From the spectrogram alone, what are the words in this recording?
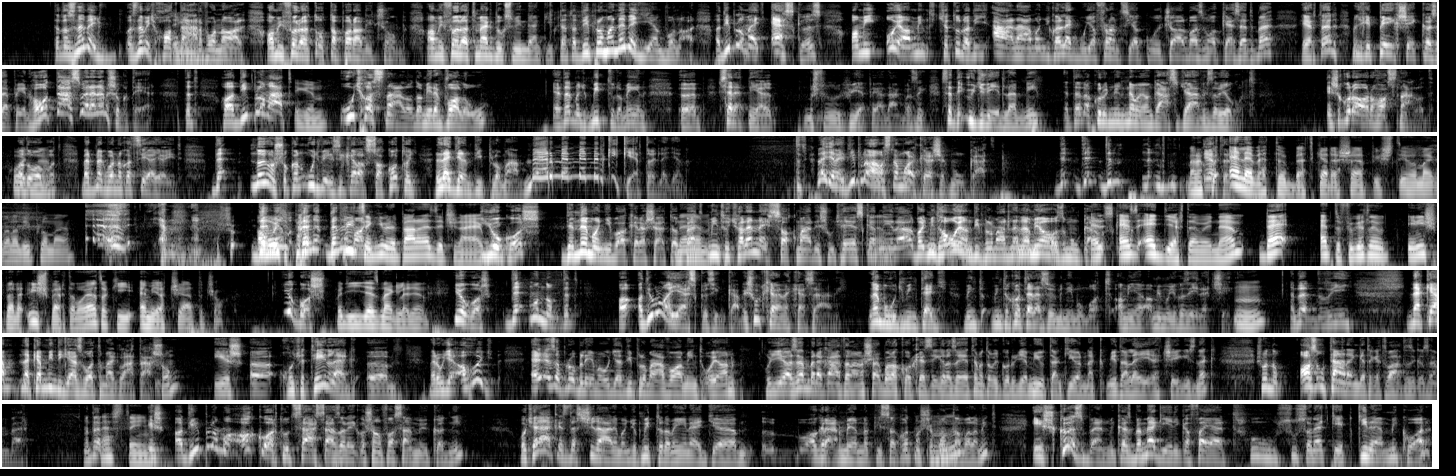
Tehát az nem egy, az nem egy határvonal, ami fölött ott a paradicsom, ami fölött megdugsz mindenkit. Tehát a diploma nem egy ilyen vonal. A diploma egy eszköz, ami olyan, mint hogyha tudod, így állnál mondjuk a legújabb francia kulcsal az a kezedbe, érted? Mondjuk egy pékség közepén. Ha ott állsz vele, nem sokat ér. Tehát ha a diplomát Igen. úgy használod, amire való, érted? Mondjuk mit tudom én, ö, szeretnél, most hülye példákban, az szeretnél ügyvéd lenni, érted? Akkor úgy mondjuk nem olyan gáz, hogy elvégzed a jogot. És akkor arra használod a Hogyne. dolgot, mert megvannak a céljaid. De nagyon sokan úgy végzik el a szakot, hogy legyen diplomám. Mert, mert, mert, mert ki kérte, hogy legyen. Tehát legyen egy diplomám, aztán majd keresek munkát. De, de, de, de Mert akkor érted? eleve többet keresel, Pisti, ha megvan a diplomán. So, De amúgy nem- de nem- de nem viccen annyi- kívül, hogy páran ezért csinálják. meg. Jogos, de nem annyival keresel többet, Nem. mint hogyha lenne egy szakmád, és úgy helyezkednél el, vagy mintha olyan diplomád lenne, ami ahhoz a munkához Ez, kell. ez egyértelmű, hogy nem, de ettől függetlenül én ismer, ismertem olyat, aki emiatt csinálta csak. Jogos, Hogy így ez meglegyen. jogos. De mondom, tehát a, a diploma egy eszköz inkább, és úgy kellene kezelni. Nem úgy, mint, egy, mint, mint a kötelező minimumot, ami, ami mondjuk az érettség. Mm. De, de, de így, nekem, nekem mindig ez volt a meglátásom, és uh, hogyha tényleg, uh, mert ugye ahogy, ez a probléma ugye a diplomával, mint olyan, hogy ugye az emberek általánosságban akkor kezdik el az egyetemet, amikor ugye miután kijönnek, miután leérettségiznek, és mondom, azután rengeteget változik az ember. De, Ez tény. és a diploma akkor tud százszázalékosan faszán működni, hogyha elkezdesz csinálni mondjuk, mit tudom én, egy ö, agrármérnöki szakot, most csak Mhm. mm-hmm. mondtam valamit, és közben, miközben megérik a fejed 20-21 ki nem, mikor,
